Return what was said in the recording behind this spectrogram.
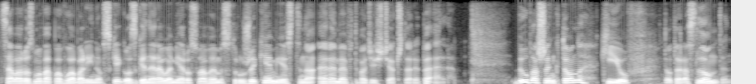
Cała rozmowa Pawła Balinowskiego z generałem Jarosławem Strużykiem jest na rmf24.pl. Był Waszyngton, Kijów, to teraz Londyn.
